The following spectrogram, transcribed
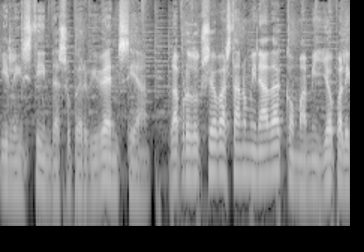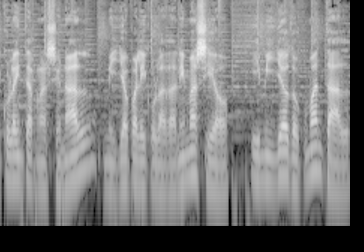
i l'instint de supervivència. La producció va estar nominada com a millor pel·lícula internacional, millor pel·lícula d'animació i millor documental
